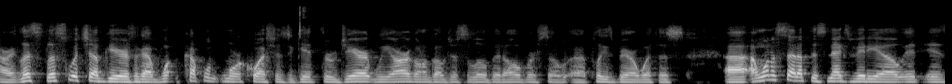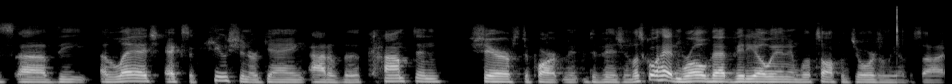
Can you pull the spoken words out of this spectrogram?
All right, let's let's switch up gears. I got a couple more questions to get through. Jared, we are going to go just a little bit over, so uh, please bear with us. Uh, I want to set up this next video. It is uh, the alleged executioner gang out of the Compton Sheriff's Department division. Let's go ahead and roll that video in, and we'll talk with George on the other side.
